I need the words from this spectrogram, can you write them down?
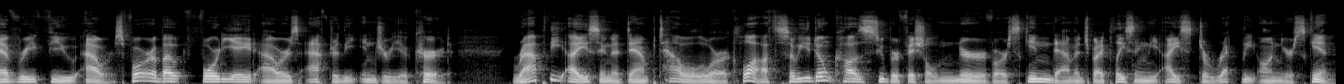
every few hours for about 48 hours after the injury occurred. Wrap the ice in a damp towel or a cloth so you don't cause superficial nerve or skin damage by placing the ice directly on your skin.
